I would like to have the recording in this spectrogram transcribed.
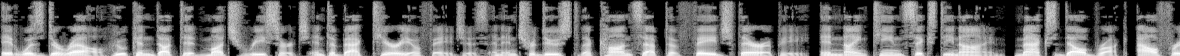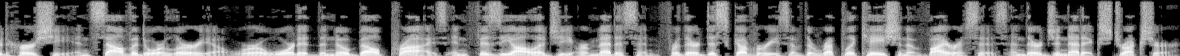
It was d'Herelle who conducted much research into bacteriophages and introduced the concept of phage therapy. In 1969, Max Delbruck, Alfred Hershey, and Salvador Luria were awarded the Nobel Prize in Physiology or Medicine for their discoveries of the replication of viruses and their genetic structure.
